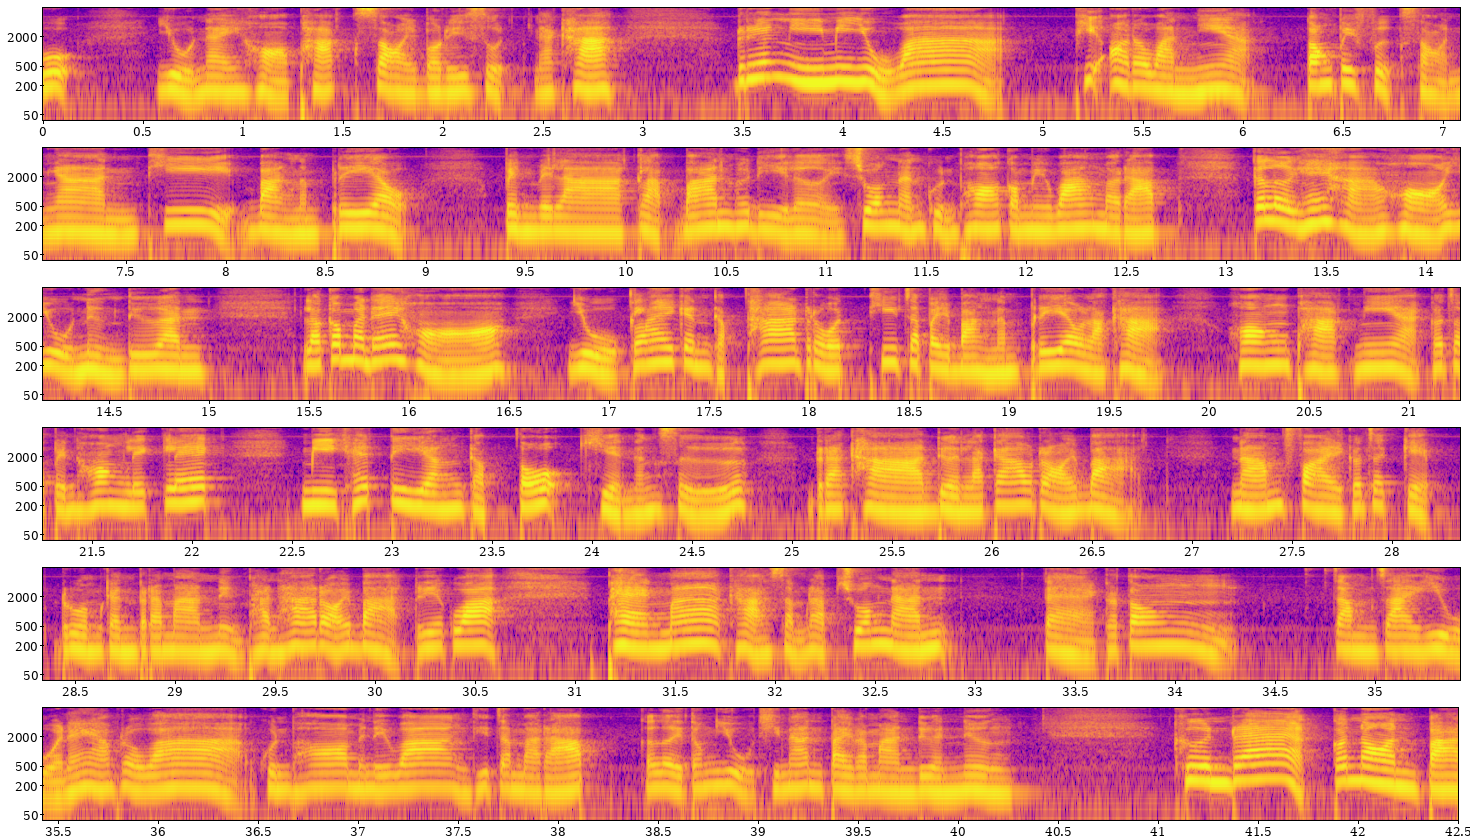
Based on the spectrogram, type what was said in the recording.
อยู่ในหอพักซอยบริสุทธิ์นะคะ เรื่องนี้มีอยู่ว่าพี่อรวรรณเนี่ยต้องไปฝึกสอนงานที่บางน้ำเปรี้ยว เป็นเวลากลับบ้านพอดีเลย ช่วงนั้นคุณพ่อก็ไม่ว่างมารับ ก็เลยให้หาหออยู่หนึ่งเดือน แล้วก็มาได้หออยู่ใกล้กันกับท่ารถที่จะไปบางน้ำเปรี้ยวละค่ะ ห้องพักเนี่ยก็จะเป็นห้องเล็กๆ มีแค่เตียงกับโต๊ะเขียนหนังสือ ราคาเดือนละ 900 บาท น้ำไฟก็จะเก็บรวมกันประมาณ 1,500 บาท เรียกว่าแพงมากค่ะสำหรับช่วงนั้น แต่ก็ต้องจำใจอยู่นะคะเพราะว่าคุณพ่อไม่ได้ว่างที่จะมารับ ก็เลยต้องอยู่ที่นั่นไปประมาณเดือนหนึ่งคืนแรกก็นอนไป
